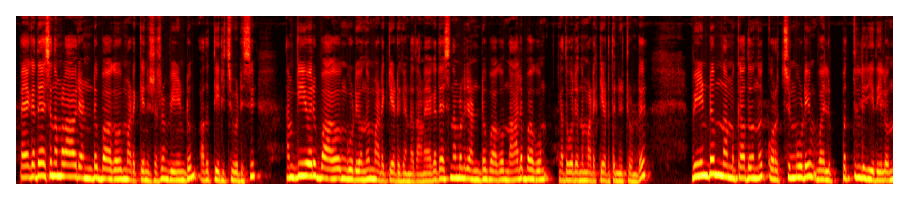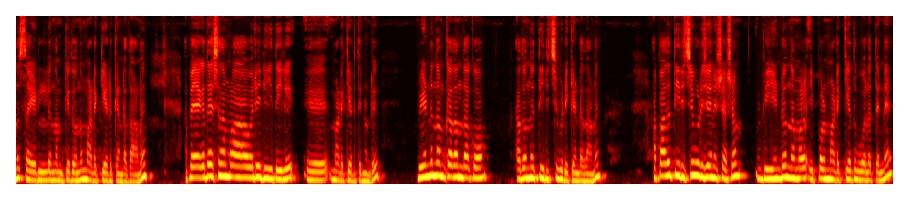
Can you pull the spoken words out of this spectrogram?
അപ്പോൾ ഏകദേശം നമ്മൾ ആ രണ്ട് ഭാഗവും മടക്കിയതിന് ശേഷം വീണ്ടും അത് തിരിച്ചു പിടിച്ച് നമുക്ക് ഈ ഒരു ഭാഗവും കൂടി ഒന്ന് മടക്കിയെടുക്കേണ്ടതാണ്. ഏകദേശം നമ്മൾ രണ്ട് ഭാഗവും നാല് ഭാഗവും അതുപോലെ ഒന്ന് മടക്കിയെടുത്തിട്ടുണ്ട്. വീണ്ടും നമുക്കതൊന്ന് കുറച്ചും കൂടി വലുപ്പത്തിൽ രീതിയിലൊന്ന് സൈഡിൽ നമുക്കിതൊന്ന് മടക്കിയെടുക്കേണ്ടതാണ്. അപ്പോൾ ഏകദേശം നമ്മൾ ആ ഒരു രീതിയിൽ മടക്കിയെടുത്തിട്ടുണ്ട്. വീണ്ടും നമുക്കതെന്താക്കോ അതൊന്ന് തിരിച്ചു പിടിക്കേണ്ടതാണ്. അപ്പോൾ അത് തിരിച്ചു പിടിച്ചതിന് ശേഷം വീണ്ടും നമ്മൾ ഇപ്പോൾ മടക്കിയതുപോലെ തന്നെ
